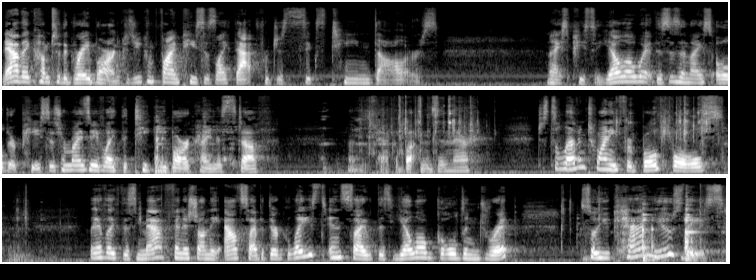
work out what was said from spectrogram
Now they come to the Grey Barn because you can find pieces like that for just $16. Nice piece of yellow. This is a nice older piece. This reminds me of like the tiki bar kind of stuff. There's a pack of buttons in there. Just $11.20 for both bowls. They have like this matte finish on the outside, but they're glazed inside with this yellow golden drip. So you can use these.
